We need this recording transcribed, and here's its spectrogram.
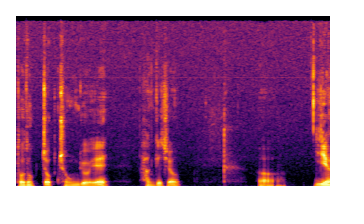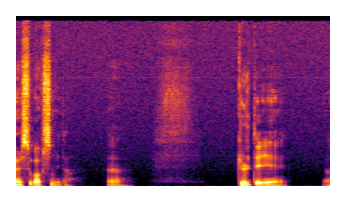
도덕적 종교의 한계죠. 어, 이해할 수가 없습니다. 어, 그럴 때에 어,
